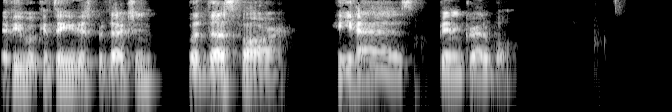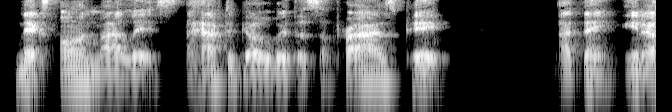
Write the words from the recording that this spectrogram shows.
if he will continue this production. But thus far, he has been incredible. Next on my list, I have to go with a surprise pick. I think, you know,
